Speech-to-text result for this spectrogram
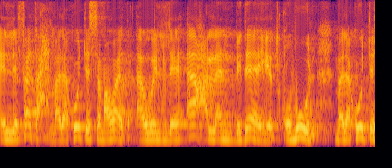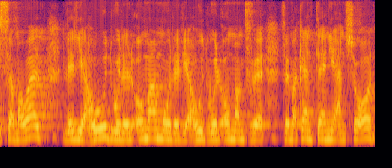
اللي فتح ملكوت السماوات أو اللي أعلن بداية قبول ملكوت السماوات لليهود وللأمم ولليهود والأمم في في مكان تاني انسؤون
